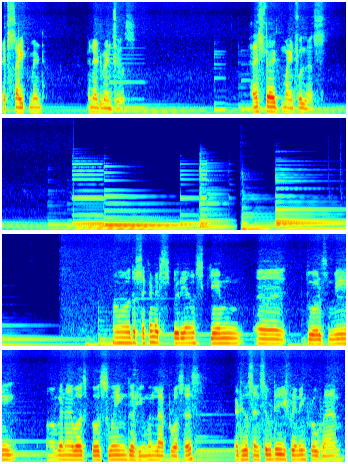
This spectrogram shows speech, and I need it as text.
excitement and adventures. Hashtag mindfulness. Uh, the second experience came uh, towards me uh, when I was pursuing the human lab process. It is a sensitivity training program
